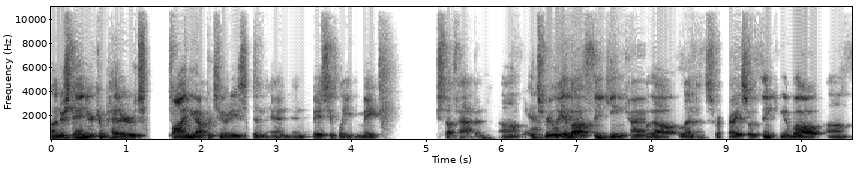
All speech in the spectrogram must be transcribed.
understand your competitors, find the opportunities, and and and basically make stuff happen. Um, yeah. It's really about thinking kind of without limits, right? So thinking about um,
